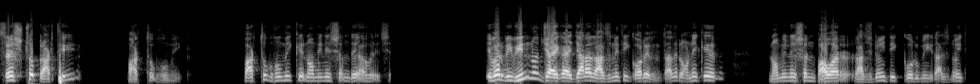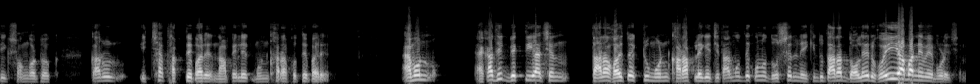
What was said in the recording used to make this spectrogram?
শ্রেষ্ঠ প্রার্থী পার্থ ভৌমিক। পার্থ ভৌমিককে নমিনেশন দেওয়া হয়েছে। এবার বিভিন্ন জায়গায় যারা রাজনীতি করেন, তাদের অনেকের নমিনেশন পাওয়ার রাজনৈতিক কর্মী, রাজনৈতিক সংগঠক, কারুর ইচ্ছা থাকতে পারে, না পেলে মন খারাপ হতে পারে। এমন একাধিক ব্যক্তি আছেন, তারা হয়তো একটু মন খারাপ লেগেছে, তার মধ্যে কোনো দোষের নেই, কিন্তু তারা দলের হয়েই আবার নেমে পড়েছেন।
